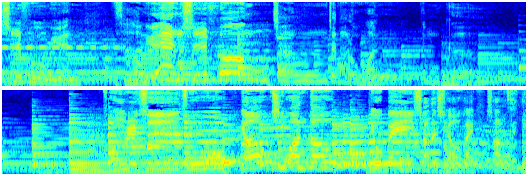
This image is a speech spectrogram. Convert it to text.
是复原，草原是风，唱着那路弯的牧歌。终日吃足，摇起弯刀，牛背上的小孩藏在牛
